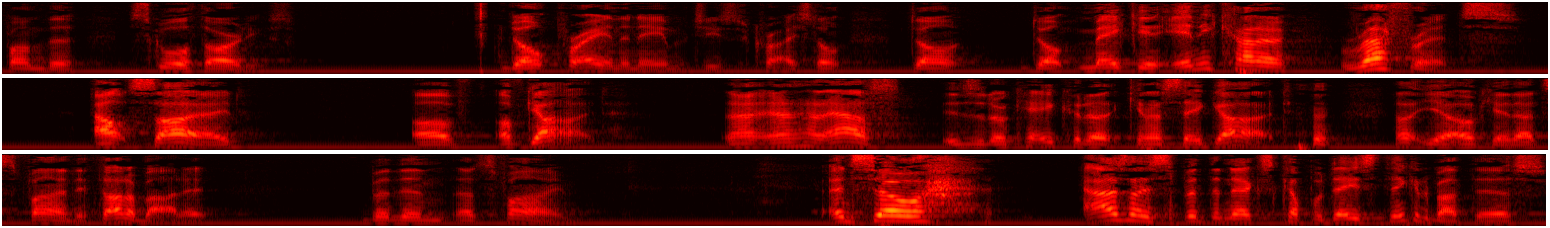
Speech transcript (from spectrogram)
from the school authorities. Don't pray in the name of Jesus Christ. Don't don't don't make any kind of reference outside of of God. And I, and I had asked, is it okay? Could I, can I say God? Uh, yeah, okay, that's fine. They thought about it, but then that's fine. And so, as I spent the next couple days thinking about this,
